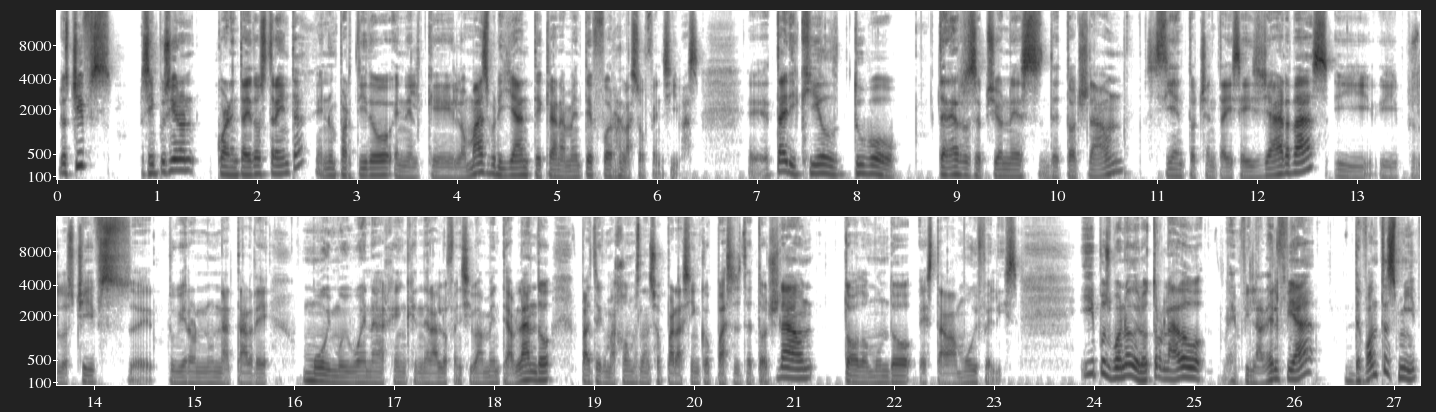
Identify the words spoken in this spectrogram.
Los Chiefs se impusieron 42-30 en un partido en el que lo más brillante claramente fueron las ofensivas. Eh, Tyreek Hill tuvo tres recepciones de touchdown, 186 yardas y, pues los Chiefs eh, tuvieron una tarde muy muy buena en general ofensivamente hablando. Patrick Mahomes lanzó para cinco pases de touchdown, todo mundo estaba muy feliz. Y pues bueno, del otro lado, en Filadelfia, Devonta Smith,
